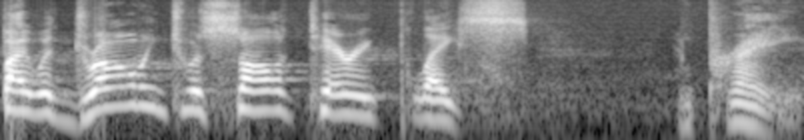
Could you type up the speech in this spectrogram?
by withdrawing to a solitary place and praying.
